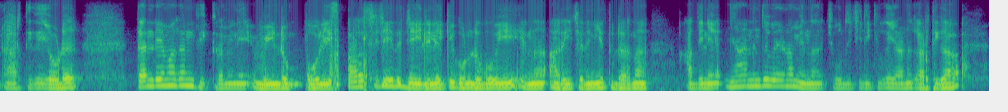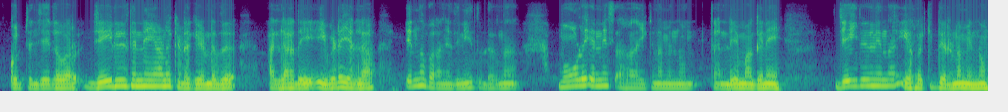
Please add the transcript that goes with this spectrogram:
കാർത്തികയോട് തന്റെ മകൻ വിക്രമിനെ വീണ്ടും പോലീസ് അറസ്റ്റ് ചെയ്ത് ജയിലിലേക്ക് കൊണ്ടുപോയി എന്ന് അറിയിച്ചതിനെ തുടർന്ന് അതിന് ഞാനെന്ത് എന്ന് ചോദിച്ചിരിക്കുകയാണ് കാർത്തിക. കുറ്റം ചെയ്തവർ ജയിലിൽ തന്നെയാണ് കിടക്കേണ്ടത് അല്ലാതെ ഇവിടെയല്ല എന്ന് പറഞ്ഞതിനെ തുടർന്ന് മോൾ എന്നെ സഹായിക്കണമെന്നും തന്റെ മകനെ ജയിലിൽ നിന്ന് ഇറക്കി തരണമെന്നും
